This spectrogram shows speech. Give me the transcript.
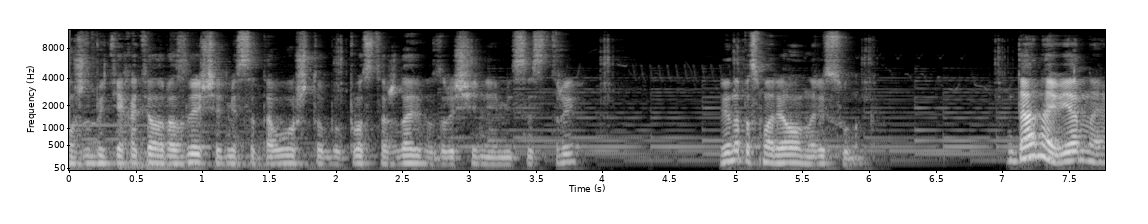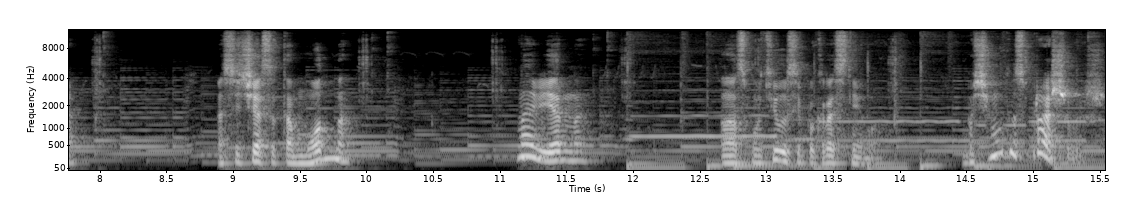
Может быть, я хотел развлечься вместо того, чтобы просто ждать возвращения медсестры? Лена посмотрела на рисунок. Да, наверное. А сейчас это модно? Наверное. Она смутилась и покраснела. Почему ты спрашиваешь?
